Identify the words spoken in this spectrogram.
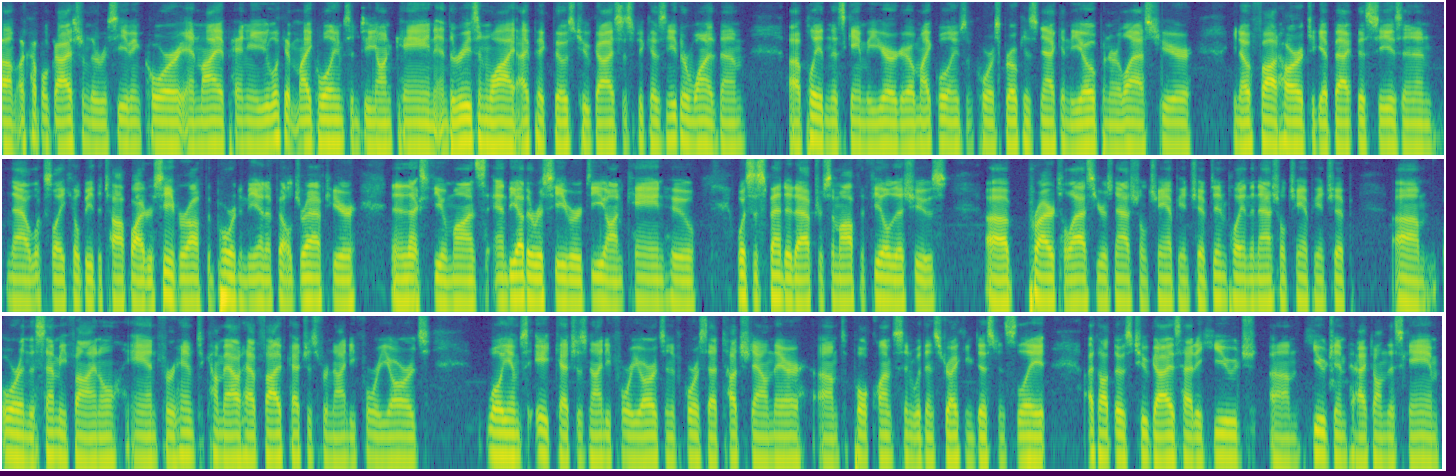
um, a couple guys from the receiving corps, in my opinion, you look at Mike Williams and Deon Cain, and the reason why I picked those two guys is because neither one of them – uh, played in this game a year ago. Mike Williams, of course, broke his neck in the opener last year. You know, fought hard to get back this season, and now looks like he'll be the top wide receiver off the board in the NFL draft here in the next few months. And the other receiver, Deon Cain, who was suspended after some off the field issues uh, prior to last year's national championship, didn't play in the national championship um, or in the semifinal. And for him to come out, have five catches for 94 yards, Williams, eight catches, 94 yards, and of course that touchdown there um, to pull Clemson within striking distance late. I thought those two guys had a huge, um, huge impact on this game.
